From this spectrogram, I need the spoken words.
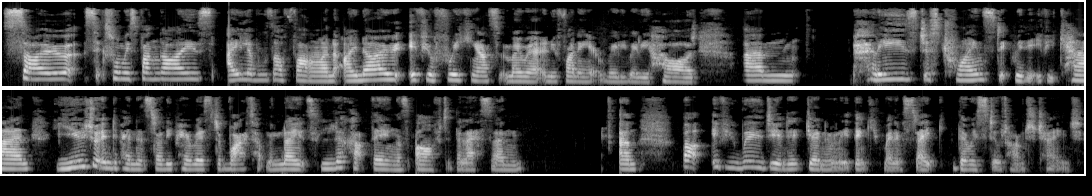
so sixth form is fun guys, A levels are fun. I know if you're freaking out at the moment and you're finding it really, really hard, um, please just try and stick with it if you can. Use your independent study periods to write up the notes, look up things after the lesson. Um, but if you really do genuinely think you've made a mistake, there is still time to change.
